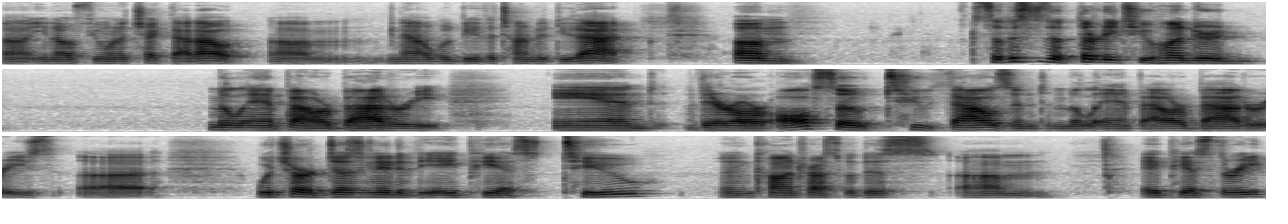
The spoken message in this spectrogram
uh, you know, if you want to check that out, um, now would be the time to do that. Um, so this is a 3200 milliamp hour battery. And there are also 2000 milliamp hour batteries, uh, which are designated the APS2 in contrast with this um, APS3.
